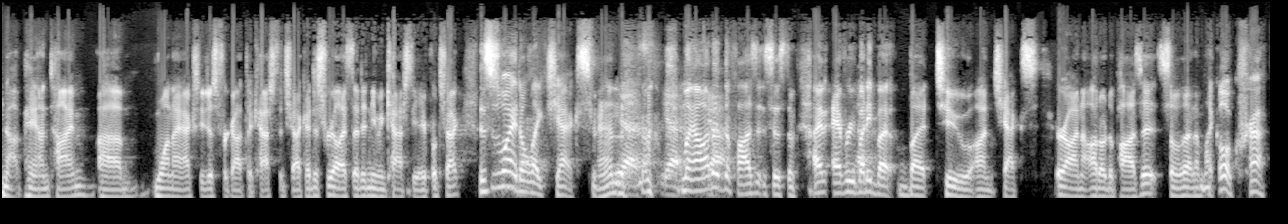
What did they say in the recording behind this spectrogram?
not pay on time. Um, one, I actually just forgot to cash the check. I just realized I didn't even cash the April check. This is why I don't like checks, man. Yes, yes, My auto yeah. deposit system. I have everybody Yeah. but but two on checks or on auto deposit. So then I'm like, oh crap,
